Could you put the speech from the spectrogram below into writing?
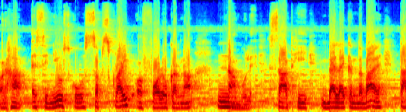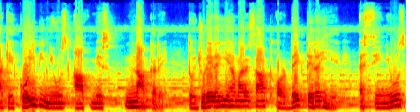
और हाँ ऐसी न्यूज़ को सब्सक्राइब और फॉलो करना ना भूलें। साथ ही बेल आइकन दबाएं ताकि कोई भी न्यूज़ आप मिस ना करें। तो जुड़े रहिए हमारे साथ और देखते रहिए एस न्यूज़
